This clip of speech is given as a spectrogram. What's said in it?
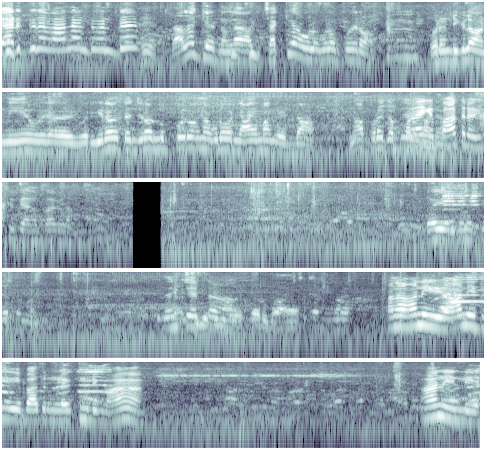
கருத்துல வேணான்ட்டு வந்துட்டு. விலை கேட்டோம்ல அது சக்கி அவ்வளோ கூட போயிடும் ஒரு ரெண்டு கிலோ அன்னி ஒரு ஒரு இருபத்தஞ்சு ரூபா முப்பது ரூபானா கூட ஒரு நியாயமான ரேட் தான். நாற்பது இதெல்லாம் கம்பெனி இங்க பாத்திரம் வச்சிருக்காங்க பார்க்கலாம் ஆனா ஆணி ஆணி பாத்ரூம்ல வைக்க முடியுமா? ஆணி இல்லையே.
